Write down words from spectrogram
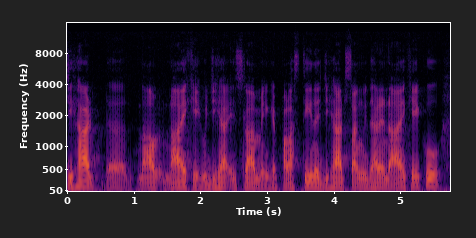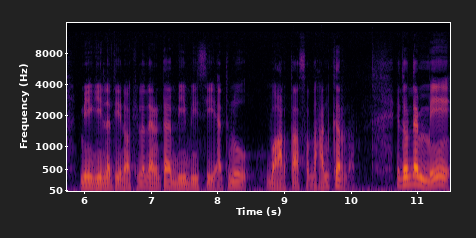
ජිහාඩ් නායකෙකු ජිහ ඉස්ලාමයක පලස්තීන ජිහාඩ් සංවිධානය නායකයෙකු මේ ගිල්ල තියෙනවා කියලා දැනට BBC ඇතුළු වාර්තා සඳහන් කරනවා. එතුට දැන් මේ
